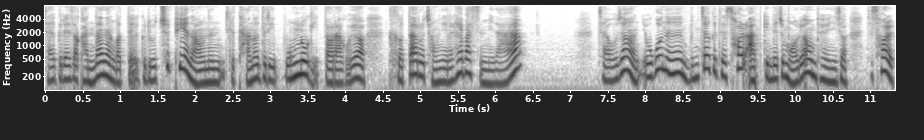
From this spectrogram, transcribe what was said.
자, 그래서 간단한 것들, 그리고 추피에 나오는 그 단어들이 목록이 있더라고요. 그거 따로 정리를 해봤습니다. 자, 우선 요거는 문자 그대로 설 앞기인데 좀 어려운 표현이죠. 설,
